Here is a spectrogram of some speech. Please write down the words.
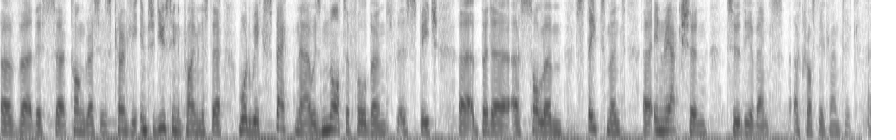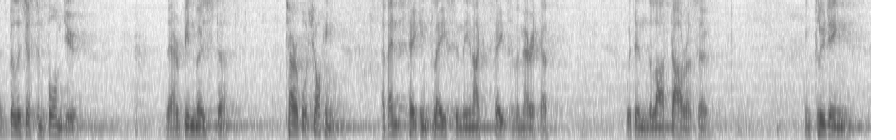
of uh, this uh, Congress is currently introducing the Prime Minister. What we expect now is not a full blown speech, uh, but a, a, solemn statement uh, in reaction to the events across the Atlantic. As Bill has just informed you, there have been the most uh, terrible, shocking events taking place in the United States of America within the last hour or so, including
